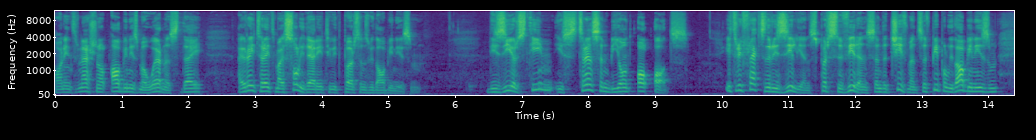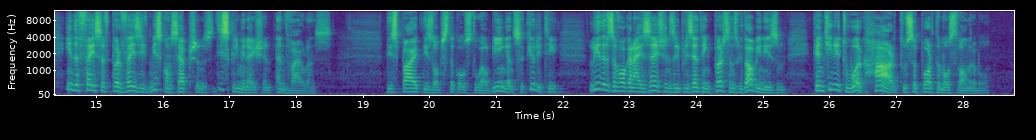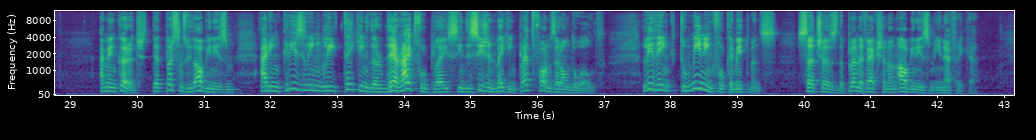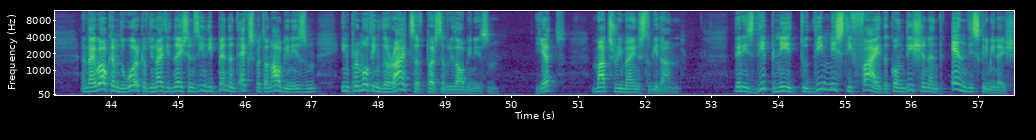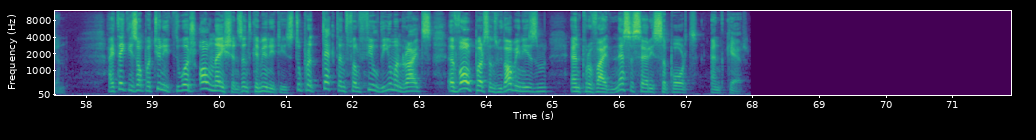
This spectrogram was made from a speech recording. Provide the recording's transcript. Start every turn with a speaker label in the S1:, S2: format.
S1: on International Albinism Awareness Day, I reiterate my solidarity with persons with albinism. This year's theme is Strengthened Beyond All Odds. It reflects the resilience, perseverance and achievements of people with albinism in the face of pervasive misconceptions, discrimination and violence. Despite these obstacles to well-being and security, leaders of organizations representing persons with albinism continue to work hard to support the most vulnerable. I'm encouraged that persons with albinism are increasingly taking their, their rightful place in decision-making platforms around the world, leading to meaningful commitments, such as the Plan of Action on Albinism in Africa. And I welcome the work of the United Nations Independent Expert on Albinism in promoting the rights of persons with albinism. Yet, much remains to be done. There is deep need to demystify the condition and end discrimination. I take this opportunity to urge all nations and communities to protect and fulfill the human rights of all persons with albinism and provide necessary support and care.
